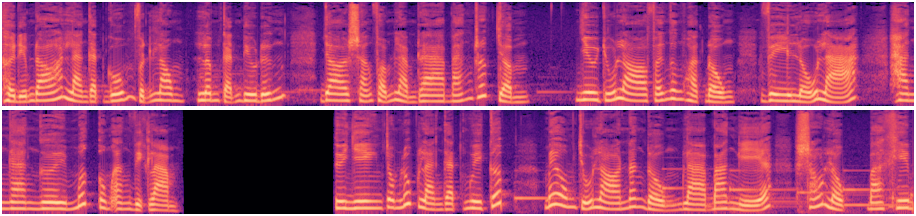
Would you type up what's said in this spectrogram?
Thời điểm đó làng gạch gốm Vĩnh Long lâm cảnh điêu đứng do sản phẩm làm ra bán rất chậm. Nhiều chủ lò phải ngưng hoạt động vì lỗ lã, hàng ngàn người mất công ăn việc làm. Tuy nhiên trong lúc làng gạch nguy cấp, mấy ông chủ lò năng động là Ba Nghĩa, Sáu Lộc, Ba Khiêm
